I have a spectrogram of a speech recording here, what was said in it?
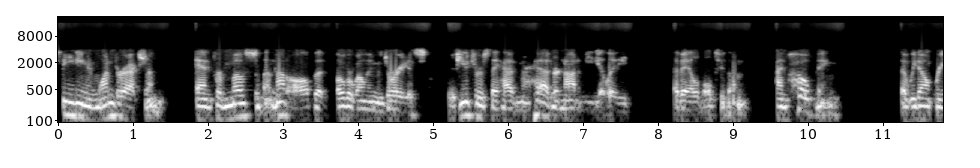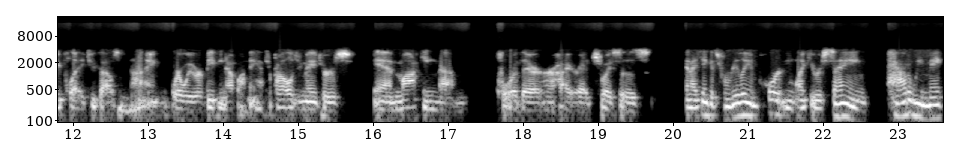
speeding in one direction. And for most of them, not all, but overwhelming majorities, the futures they had in their head are not immediately available to them. I'm hoping that we don't replay 2009, where we were beating up on the anthropology majors and mocking them for their higher ed choices. And I think it's really important, like you were saying, how do we make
